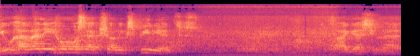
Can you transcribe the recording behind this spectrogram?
You have any homosexual experiences? I guess you had.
